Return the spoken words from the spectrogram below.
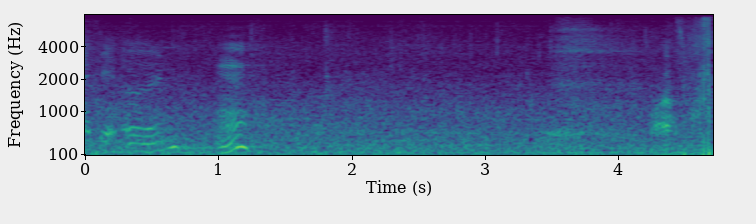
that they earn. Mm. Wow.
